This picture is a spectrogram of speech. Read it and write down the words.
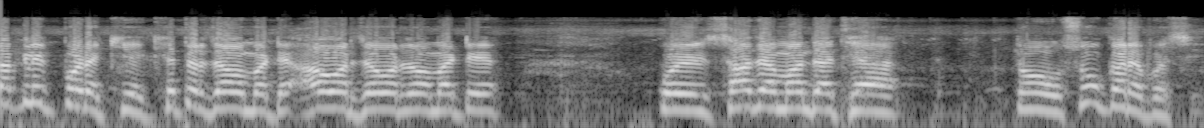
તકલીફ પડે ખેતર જવા માટે, આવર જવર જવા માટે કોઈ સાજા માંદા થયા તો શું કરે પછી?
